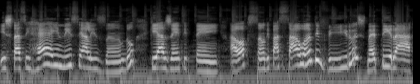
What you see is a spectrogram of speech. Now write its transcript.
está se reinicializando que a gente tem a opção de passar o antivírus, né, tirar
